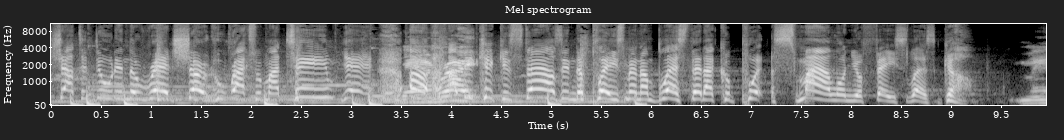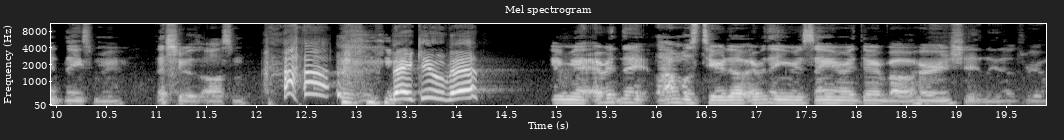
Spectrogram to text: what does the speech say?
Shout to dude in the red shirt who rocks with my team. Yeah. Yeah, uh, I be kicking styles into place. Man, I'm blessed that I could put a smile on your face. Let's go. Man, thanks, man. That shit was awesome. Thank you, man. Hey, man, everything. I almost teared up. Everything you were saying right there about her and shit, like, that was real.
